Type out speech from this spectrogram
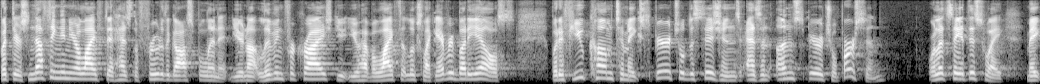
but there's nothing in your life that has the fruit of the gospel in it. You're not living for Christ, you, you have a life that looks like everybody else. But if you come to make spiritual decisions as an unspiritual person, or let's say it this way make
